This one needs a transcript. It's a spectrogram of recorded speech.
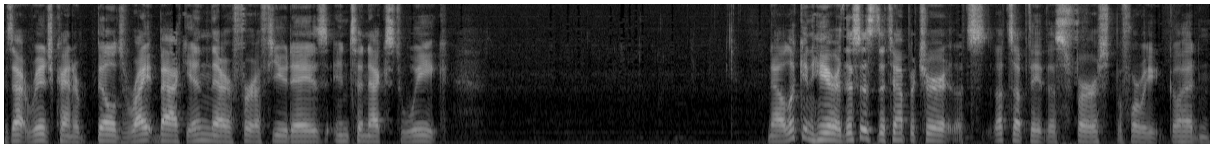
as that ridge kind of builds right back in there for a few days into next week. Now looking here, this is the temperature. Let's let's update this first before we go ahead and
